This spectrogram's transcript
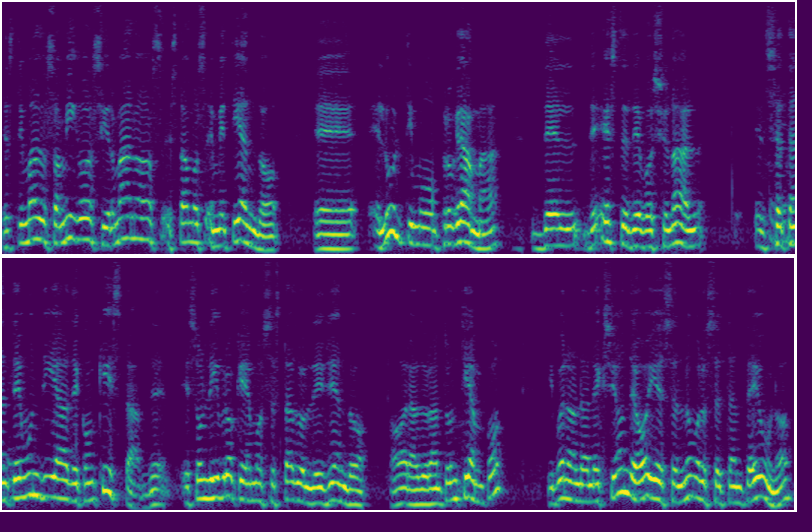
Estimados amigos y hermanos, estamos emitiendo eh, el último programa del, de este devocional, el 71 Día de Conquista. es un libro que hemos estado leyendo ahora durante un tiempo. Y bueno, la lección de hoy es el número 71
